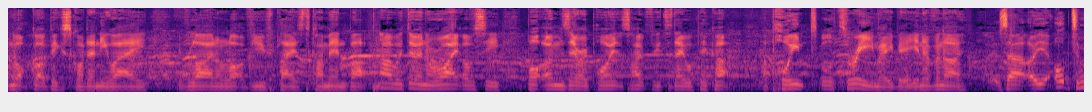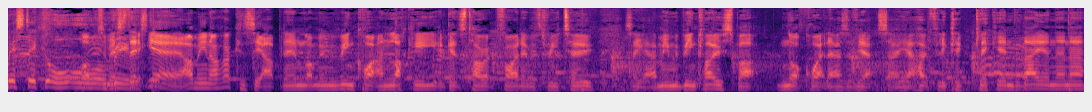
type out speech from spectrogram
not got a big squad anyway. You're relying on a lot of youth players to come in. But no, we're doing all right. Obviously, bottom zero points. Hopefully, today we'll pick up a point or three, maybe. You never know. So, are you optimistic or, or optimistic? Realistic? Yeah, I mean, I, I, can see it happening. I mean, we've been quite unlucky against Thurrock Friday with three-two. So yeah, I mean, we've been close, but not quite there as of yet. So yeah, hopefully click, click in today and then uh,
